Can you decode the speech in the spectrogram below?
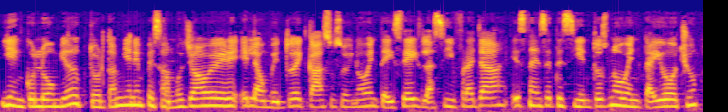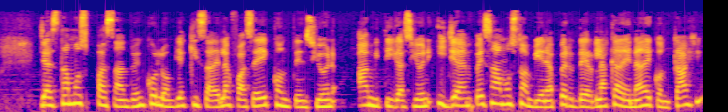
Y en Colombia, doctor, también empezamos ya a ver el aumento de casos. Hoy 96, la cifra ya está en 798. Ya estamos pasando en Colombia quizá de la fase de contención a mitigación y ya empezamos también a perder la cadena de contagio.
